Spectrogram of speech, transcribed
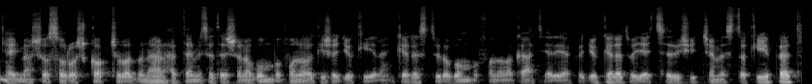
egymással szoros kapcsolatban áll. Hát természetesen a gombafonalak is a gyökéren keresztül, a gombafonalak átjárják a gyökeret, hogy egyszerűsítsem ezt a képet,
